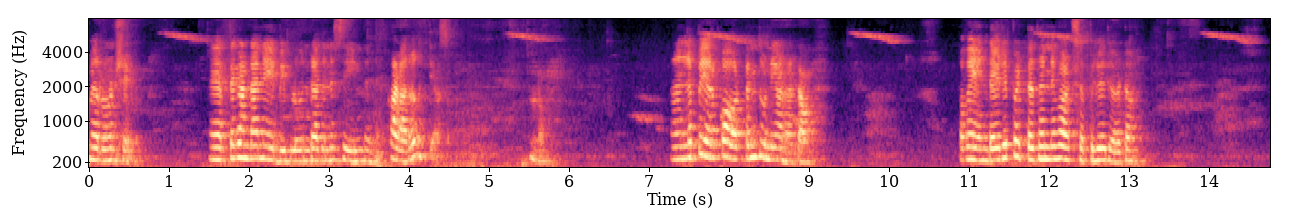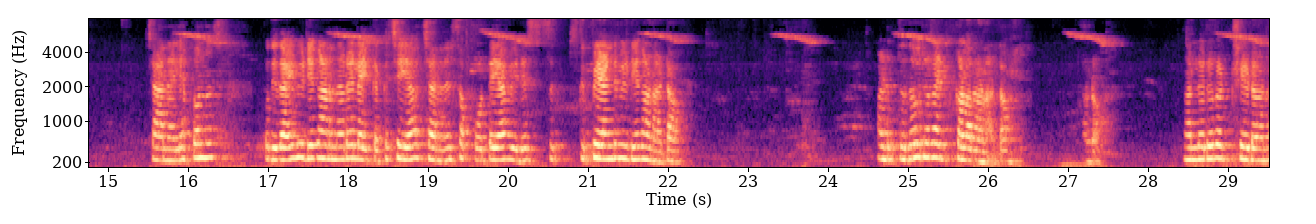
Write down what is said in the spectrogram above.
മെറൂൺ ഷെയ്ഡ് നേരത്തെ കണ്ട നേവി ബ്ലൂവിന്റെ അതിന്റെ സെയിം തന്നെ കളറ് വ്യത്യാസം. ഉണ്ടോ? നല്ല പേർ കോട്ടൺ തുണിയാണ് കേട്ടോ. അപ്പോൾ വേണ്ടവർ പെട്ടെന്ന് തന്നെ വാട്സപ്പിൽ വരിക കേട്ടോ. ചാനൽ അപ്പോൾ ഒന്ന് പുതിയതായി വീഡിയോ കാണുന്നവരെ ലൈക്കൊക്കെ ചെയ്യുക ചാനൽ സപ്പോർട്ട് ചെയ്യുക വീഡിയോ സ്കിപ്പ് ചെയ്യാണ്ട് വീഡിയോ കാണാം കേട്ടോ അടുത്തത് ഒരു റെഡ് കളറാണ് കേട്ടോ കേട്ടോ നല്ലൊരു റെഡ് ഷെയ്ഡാണ്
